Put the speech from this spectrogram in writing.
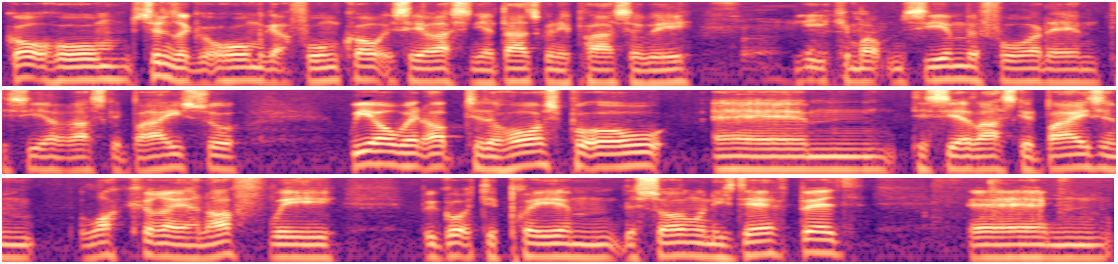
got home. As soon as I got home, I got a phone call to say, "Listen, your dad's going to pass away. You need to come up and see him before um, to see our last goodbyes." So we all went up to the hospital um, to see our last goodbyes, and luckily enough, we we got to play him the song on his deathbed, um,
